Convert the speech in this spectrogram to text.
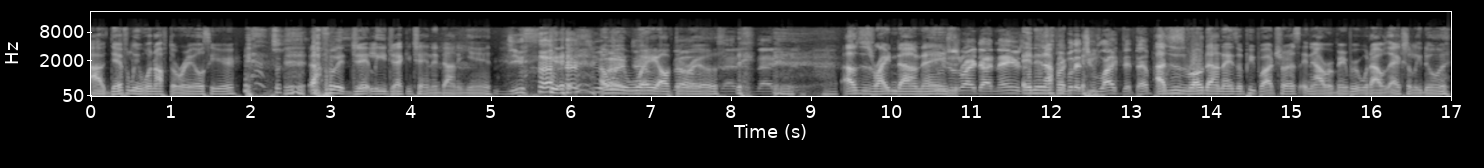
I definitely went off the rails here. I put Jet Li, Jackie Chan, and Donnie Yen. You, I went way off the rails. That is not even. I was just writing down You names. just write down names And then I then people that you liked at that point. I just wrote down names of people I trust, and then I remembered what I was actually doing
